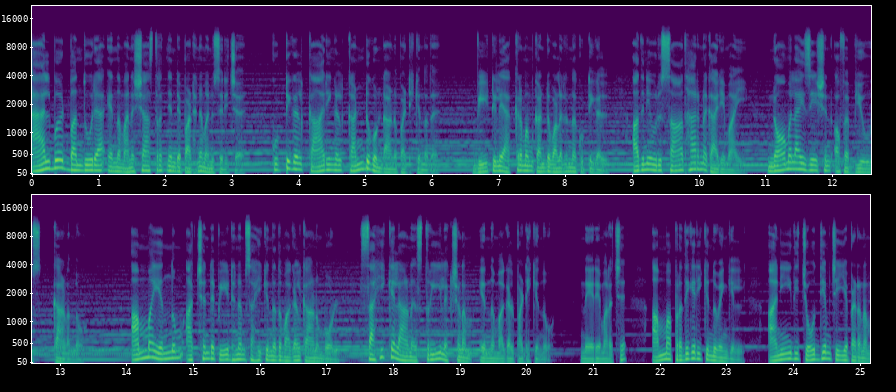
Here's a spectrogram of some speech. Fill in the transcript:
ആൽബർട്ട് ബന്ദൂര എന്ന മനഃശാസ്ത്രജ്ഞന്റെ പഠനമനുസരിച്ച് കുട്ടികൾ കാര്യങ്ങൾ കണ്ടുകൊണ്ടാണ് പഠിക്കുന്നത്. വീട്ടിലെ അക്രമം കണ്ടു വളരുന്ന കുട്ടികൾ അതിനെ ഒരു സാധാരണ കാര്യമായി നോർമലൈസേഷൻ ഓഫ് അബ്യൂസ് കാണുന്നു. അമ്മ എന്നും അച്ഛന്റെ പീഡനം സഹിക്കുന്നത് മകൾ കാണുമ്പോൾ സഹിക്കലാണ് സ്ത്രീലക്ഷണം എന്ന് മകൾ പഠിക്കുന്നു. നേരെ മറിച്ച് അമ്മ പ്രതികരിക്കുന്നുവെങ്കിൽ അനീതി ചോദ്യം ചെയ്യപ്പെടണം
